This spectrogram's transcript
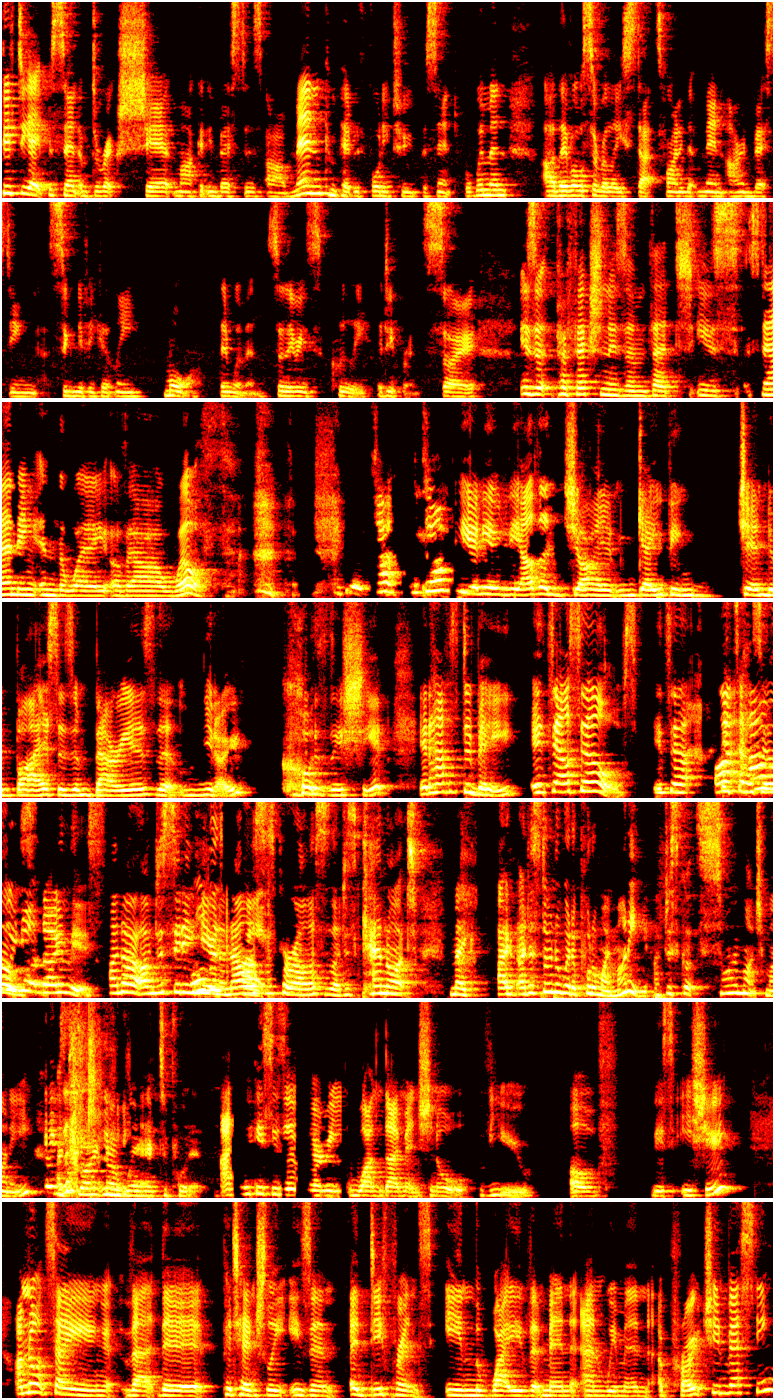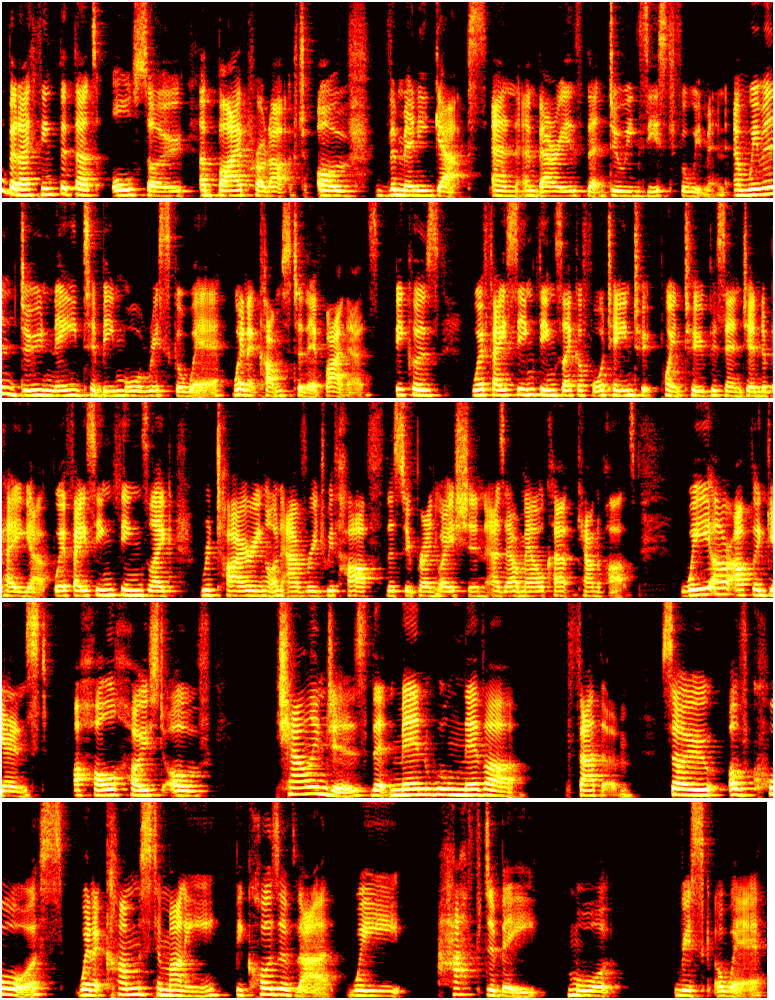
58% of direct share market investors are men, compared with 42% for women. Uh, they've also released stats finding that men are investing significantly more than women. So there is clearly a difference. So is it perfectionism that is standing in the way of our wealth? it, can't, it can't be any of the other giant gaping gender biases and barriers that, you know, cause this shit. It has to be. It's ourselves. It's our. It's ourselves. How have we not known this? I know. I'm just sitting All here in analysis time. paralysis. I just cannot make. I, I, just don't know where to put all my money. I've just got so much money. Exactly. I don't know where to put it. I think this is a very one-dimensional view of this issue. I'm not saying that there potentially isn't a difference in the way that men and women approach investing, but I think that that's also a byproduct of the many gaps and, and barriers that do exist for women. And women do need to be more risk aware when it comes to their finance because we're facing things like a 14.2% gender pay gap. We're facing things like retiring on average with half the superannuation as our male counterparts we are up against a whole host of challenges that men will never fathom. So, of course, when it comes to money, because of that, we have to be more risk aware.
